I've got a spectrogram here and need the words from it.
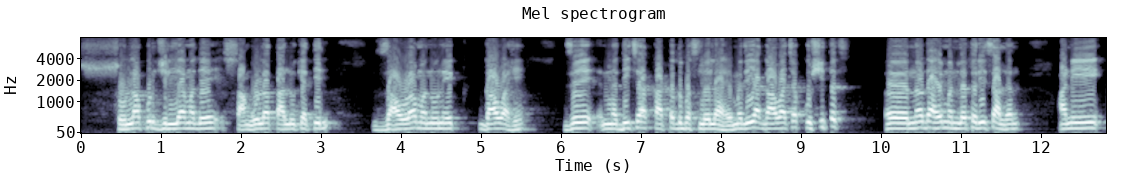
सोलापूर जिल्ह्यामध्ये सांगोला तालुक्यातील जावळा म्हणून एक गाव आहे जे नदीच्या काठात बसलेलं आहे. म्हणजे या गावाच्या कुशीतच नद आहे म्हणलं तरी चालेल आणि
